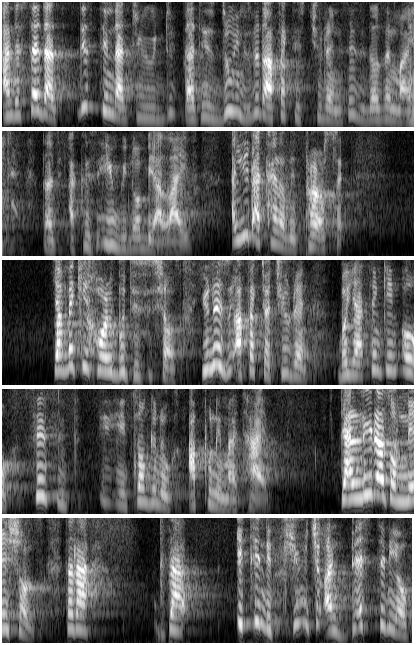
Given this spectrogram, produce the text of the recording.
and they said that this thing that you do, that he's doing is going to affect his children. He says he doesn't mind that at least he will not be alive. Are you that kind of a person? You're making horrible decisions. You know it's going to affect your children, but you're thinking, oh, since it, it's not going to happen in my time. There are leaders of nations that are, that are eating the future and destiny of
